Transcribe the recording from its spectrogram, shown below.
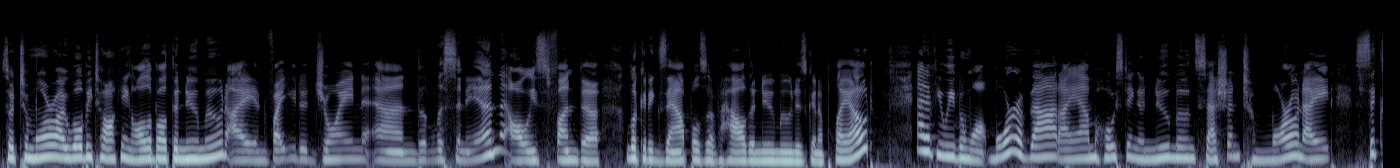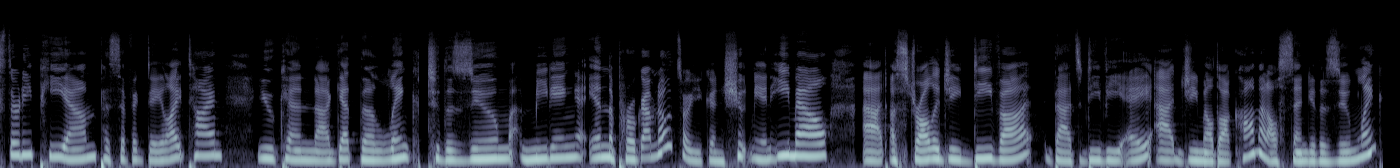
So, tomorrow I will be talking all about the new moon. I invite you to join and listen in. Always fun to look at examples of how the new moon is going to play out. And if you even want more of that, I am hosting a new moon session tomorrow night, 6:30 p.m. Pacific Daylight Time. You can uh, get the link to the Zoom meeting in the program notes, or you can shoot me an email at astrologydiva, that's DVA, at gmail.com, and I'll send you the Zoom link.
